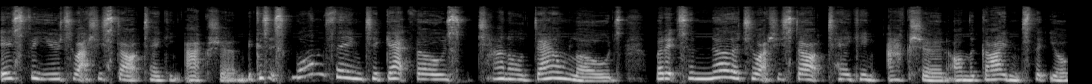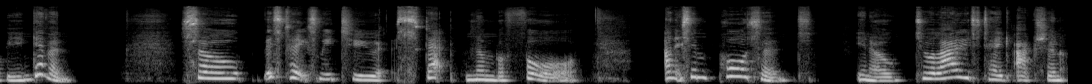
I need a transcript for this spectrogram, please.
is for you to actually start taking action because it's one thing to get those channel downloads, but it's another to actually start taking action on the guidance that you're being given. So this takes me to step number four. And it's important, you know, to allow you to take action.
